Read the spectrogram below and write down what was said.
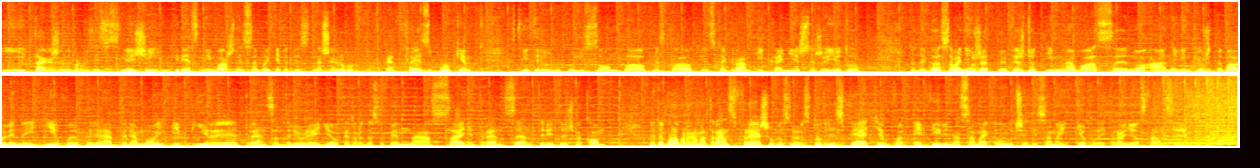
и также не пропустить следующие интересные и важные события, подписывайтесь на наши группы в Фейсбуке, в Твиттере, в Google, SoundCloud, MissCloud, Instagram и, конечно же, YouTube. Голосование уже открыто, ждет именно вас, ну а новинки уже добавлены и в прямой эфир Trend Center Radio, который доступен на сайте trendcenter.com. Это была программа Transfresh, выпуск номер 135 в эфире на самой лучшей и самой теплой радиостанции.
